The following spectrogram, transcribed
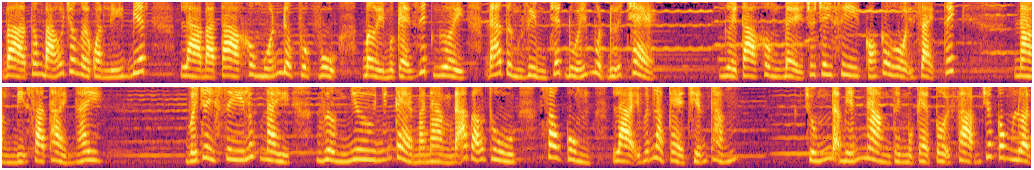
và thông báo cho người quản lý biết là bà ta không muốn được phục vụ bởi một kẻ giết người đã từng dìm chết đuối một đứa trẻ. Người ta không để cho Tracy có cơ hội giải thích, nàng bị sa thải ngay. Với Tracy lúc này, dường như những kẻ mà nàng đã báo thù, sau cùng lại vẫn là kẻ chiến thắng. Chúng đã biến nàng thành một kẻ tội phạm trước công luận,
